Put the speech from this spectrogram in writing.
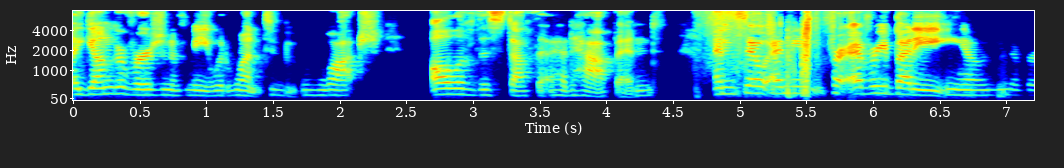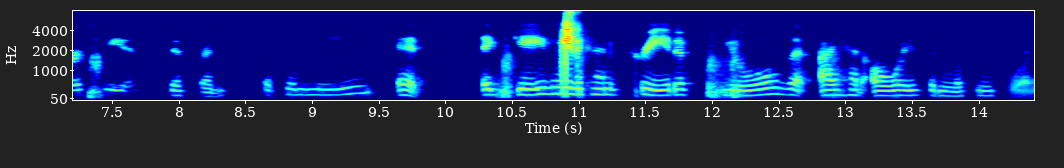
A younger version of me would want to watch all of the stuff that had happened and so, I mean, for everybody, you know, university is different. But for me, it it gave me the kind of creative fuel that I had always been looking for.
